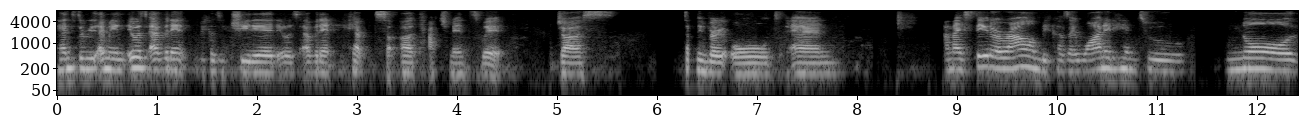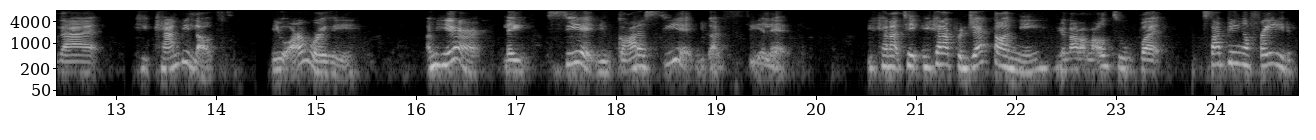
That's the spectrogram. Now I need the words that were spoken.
hence the reason, I mean, it was evident because he cheated. It was evident he kept attachments with just something very old. And and I stayed around because I wanted him to know that he can be loved. You are worthy. I'm here. Like, see it. You gotta see it. You gotta feel it. You cannot take, you cannot project on me. You're not allowed to, but stop being afraid.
